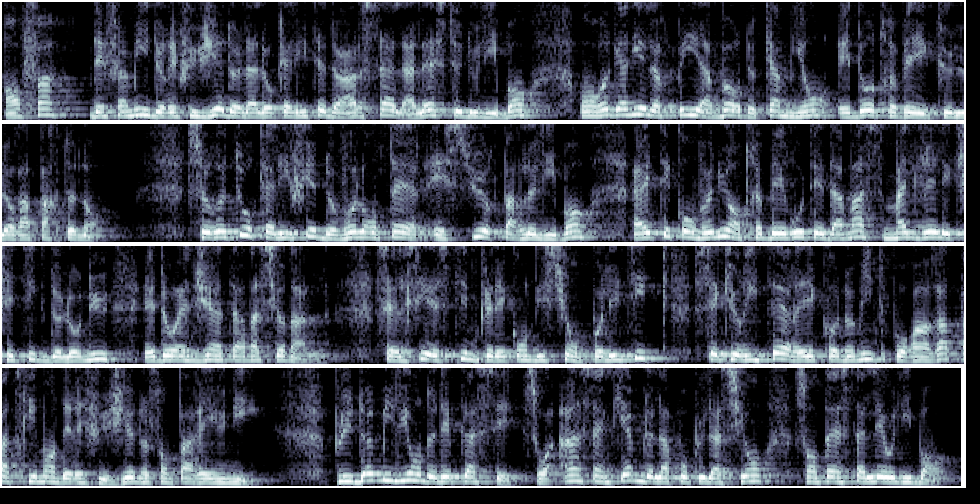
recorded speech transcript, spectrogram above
Enfin, des familles de réfugiés de la localité de Arsel à l'est du Liban ont regagné leur pays à bord de camions et d'autres véhicules leur appartenant. Ce retour qualifié de volontaire et sûr par le Liban a été convenu entre Beyrouth et Damas malgré les critiques de l'ONU et d'ONG internationales. Celle-ci estime que les conditions politiques, sécuritaires et économiques pour un rapatriement des réfugiés ne sont pas réunies. Plus d'un million de déplacés, soit un cinquième de la population, sont installés au Liban.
